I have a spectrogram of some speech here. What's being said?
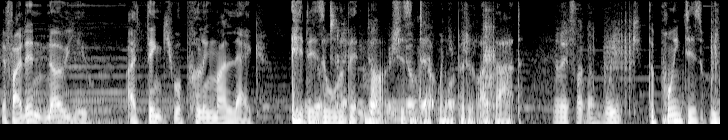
If I didn't know you, I'd think you were pulling my leg. It is all a bit much, isn't it, when you put it like that? Only if like a week. The point is, we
